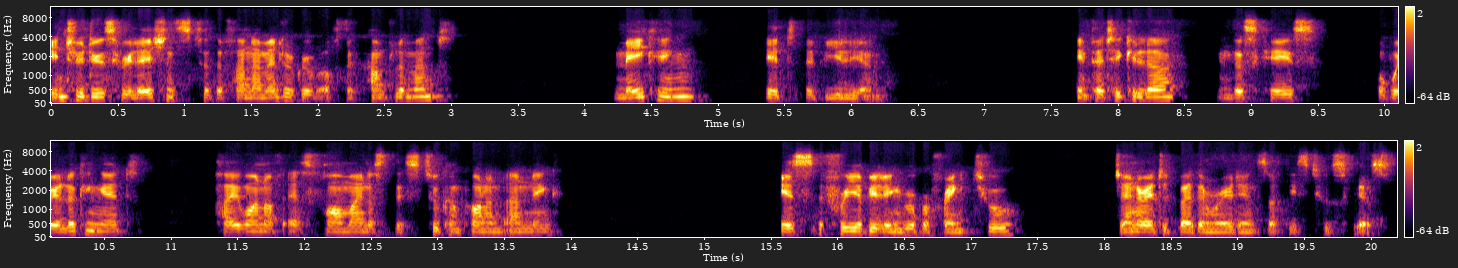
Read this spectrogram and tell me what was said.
introduce relations to the fundamental group of the complement, making it abelian. In particular, in this case, what we're looking at pi 1 of S4 minus this two component unlink is a free abelian group of rank 2 generated by the meridians of these two spheres.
